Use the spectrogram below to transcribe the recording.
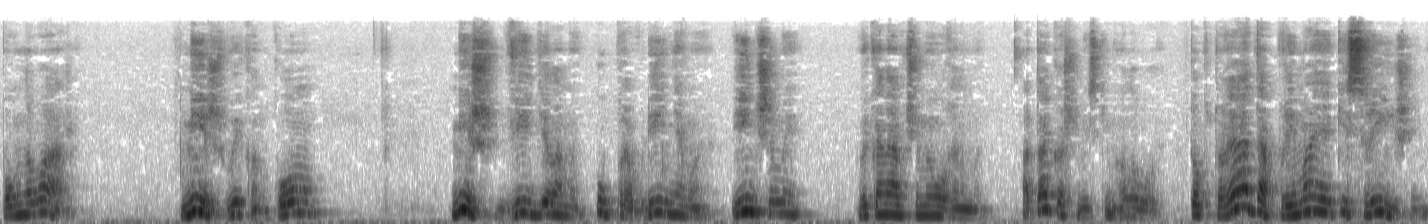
повноважень між виконкомом, між відділами, управліннями, іншими виконавчими органами, а також міським головою. Тобто Рада приймає якісь рішення,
